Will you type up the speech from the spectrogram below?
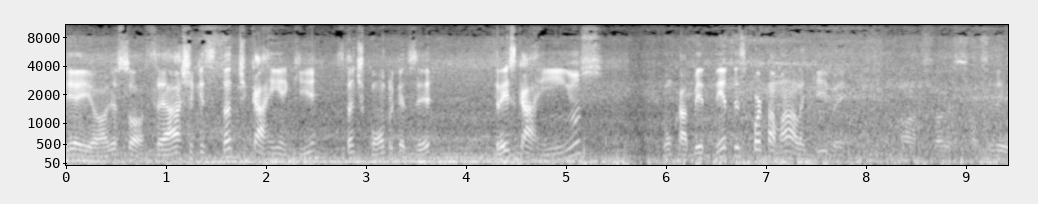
E aí, olha só. Você acha que esse tanto de carrinho aqui, esse tanto de compra, quer dizer, três carrinhos vão caber dentro desse porta-mala aqui, velho. Nossa, olha só, você vê.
